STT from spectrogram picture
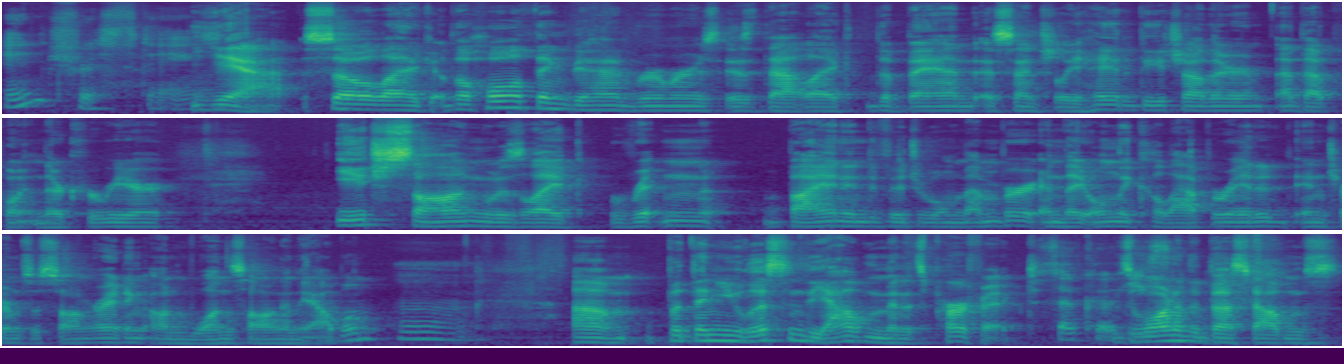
Interesting. Yeah, so like the whole thing behind Rumors is that like the band essentially hated each other at that point in their career. Each song was like written by an individual member, and they only collaborated in terms of songwriting on one song on the album. Um, but then you listen to the album and it's perfect. So It's one of the best albums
